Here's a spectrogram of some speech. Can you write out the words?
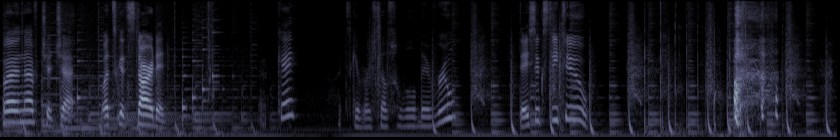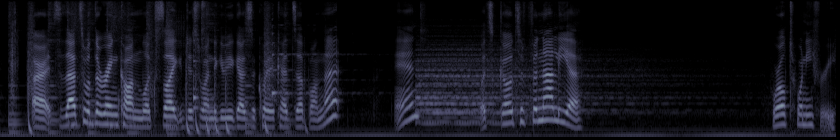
But enough chit chat. Let's get started. Okay, let's give ourselves a little bit of room. Day 62. Alright, so that's what the ring con looks like. Just wanted to give you guys a quick heads up on that. And let's go to Finalia. World 23.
